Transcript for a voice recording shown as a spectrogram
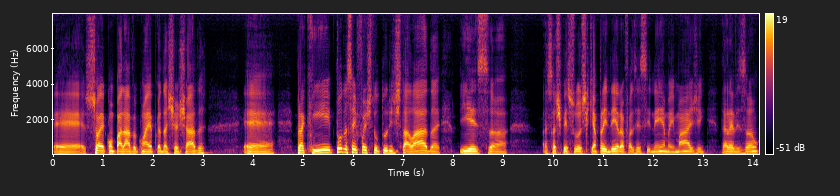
é, só é comparável com a época da chanchada, é, para que toda essa infraestrutura instalada e essa, essas pessoas que aprenderam a fazer cinema, imagem, televisão,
